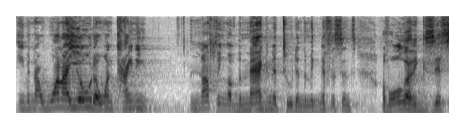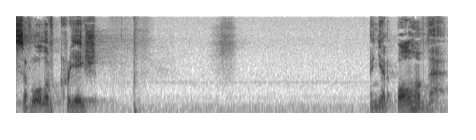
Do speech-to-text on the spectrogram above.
even not one iota, one tiny nothing of the magnitude and the magnificence of all that exists, of all of creation. And yet, all of that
